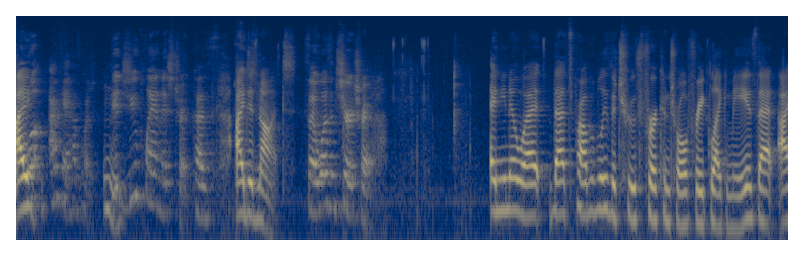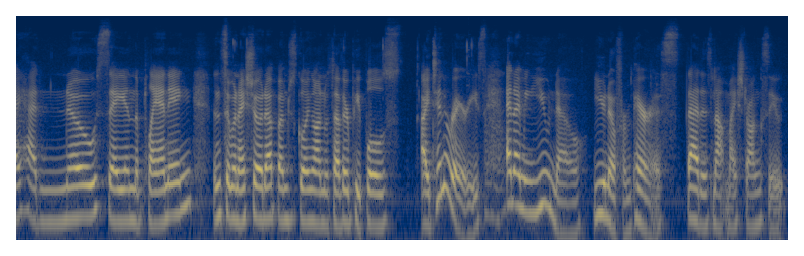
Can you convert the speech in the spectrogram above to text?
I Well, okay, I have a question. Mm. Did you plan this trip? Because I did not. so it wasn't your trip. And you know what? That's probably the truth for a control freak like me is that I had no say in the planning. And so when I showed up, I'm just going on with other people's itineraries. Mm-hmm. And I mean, you know, you know from Paris, that is not my strong suit.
